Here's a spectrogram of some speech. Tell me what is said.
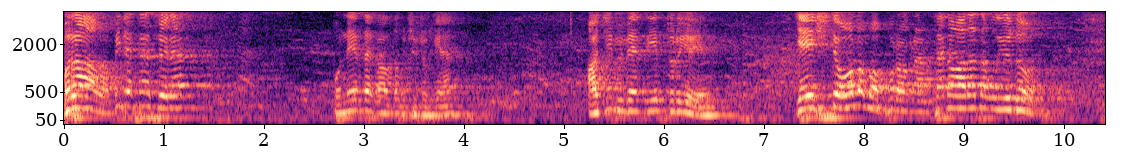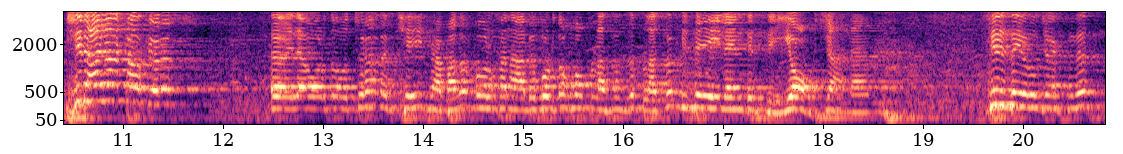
Bravo. Bir de sen söyle. Bu nerede kaldı bu çocuk ya? Acı biber deyip duruyor ya. Geçti oğlum o program. Sen o arada uyudun. Şimdi ayağa kalkıyoruz. Öyle orada oturalım, keyif yapalım. Volkan abi burada hoplasın, zıplasın, bizi eğlendirsin. Yok canım. Siz de yorulacaksınız.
